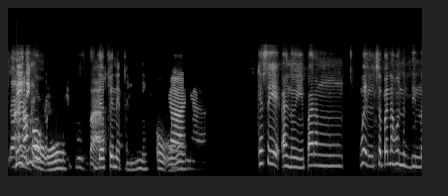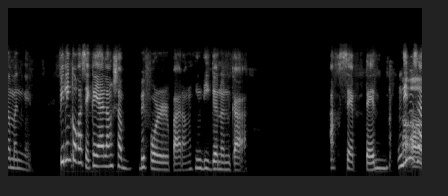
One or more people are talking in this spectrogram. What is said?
Na, Dating, ano, oo. improve ba? Definitely. Oo. Yeah, yeah. Kasi ano eh, parang, well, sa panahon na din naman ngayon. Feeling ko kasi, kaya lang siya before, parang hindi ganun ka accepted. Hindi na sa,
